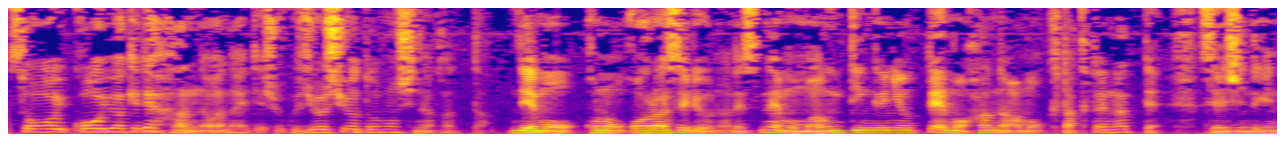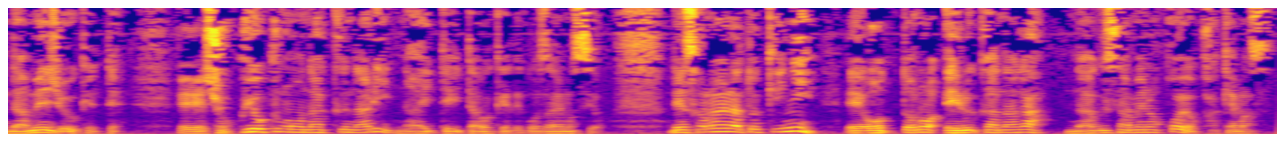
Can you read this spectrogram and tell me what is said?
そう、こういうわけでハンナは泣いて食事をしようともしなかった。で、もう、この怒らせるようなですね、もうマウンティングによって、もうハンナはもうクタクタになって、精神的にダメージを受けて、えー、食欲もなくなり、泣いていたわけでございますよ。で、そのような時に、えー、夫のエルカナが慰めの声をかけます。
